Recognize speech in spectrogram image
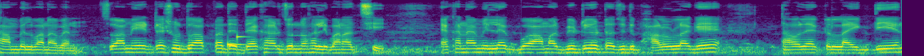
থাম্বেল বানাবেন। সো আমি এটা শুধু আপনাদের দেখার জন্য খালি বানাচ্ছি। এখানে আমি লিখব, আমার ভিডিওটা যদি ভালো লাগে, তাহলে একটা লাইক দিন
